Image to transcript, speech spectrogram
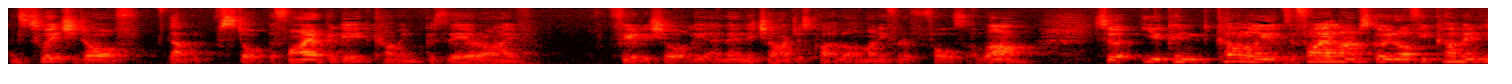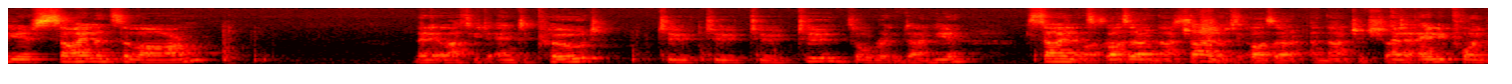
and switch it off, that would stop the fire brigade coming because they arrive fairly shortly and then they charge us quite a lot of money for a false alarm. So you can come along, if the fire alarm's going off, you come in here, silence alarm, then it'll ask you to enter code 2222, it's all written down here, silence buzzer, buzzer and that silence buzzer and that should shut and at any point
